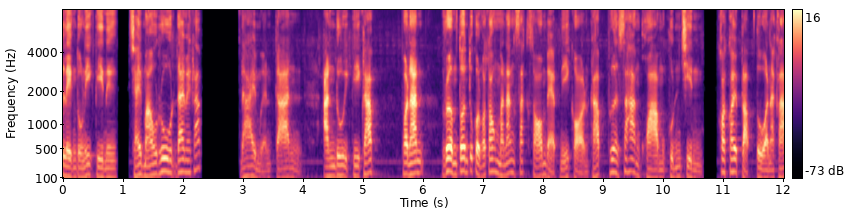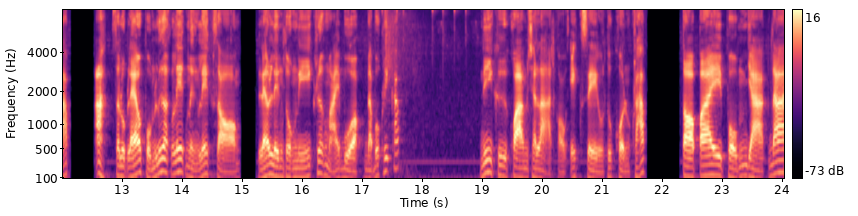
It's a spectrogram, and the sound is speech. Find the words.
เล็งตรงนี้อีกทีหนึ่งใช้เมาส์รูดได้ไหมครับ ได้เหมือนกัน อันดูอีกทีครับ เพราะนั้นเริ่มต้นทุกคนก็ต้องมานั่งซักซ้อมแบบนี้ก่อนครับ เพื่อสร้างความคุ้นชิน ค่อยๆ ปรับตัวนะครับ อะ สรุปแล้วผมเลือกเลข 1 เลข 2 แล้วเล็งตรงนี้เครื่องหมายบวกดับเบิลคลิกครับ นี่คือความฉลาดของ Excel ทุกคนครับ ต่อไปผมอยากได้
